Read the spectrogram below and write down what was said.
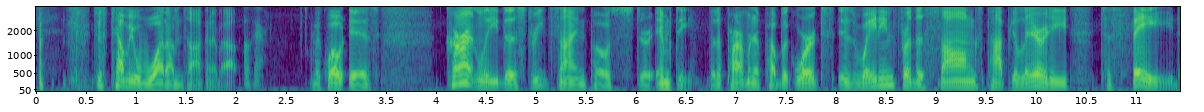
just tell me what I'm talking about. Okay. The quote is. Currently, the street sign posts are empty. The Department of Public Works is waiting for the song's popularity to fade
